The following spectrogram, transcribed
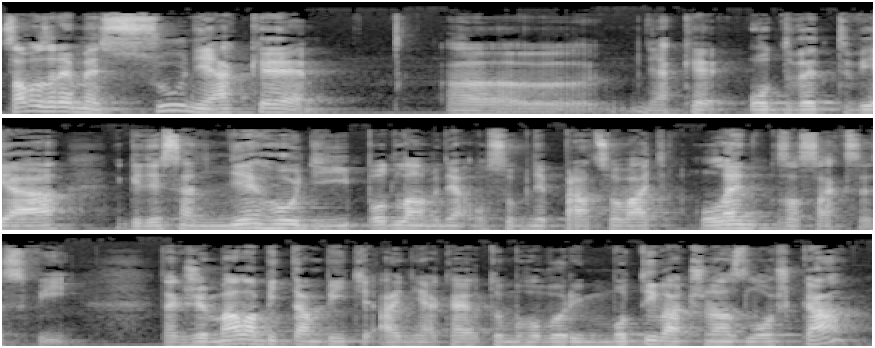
Samozrejme sú nejaké e, nejaké odvetvia, kde sa nehodí podľa mňa osobne pracovať len za success fee. Takže mala by tam byť aj nejaká, ja tomu hovorím, motivačná zložka,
